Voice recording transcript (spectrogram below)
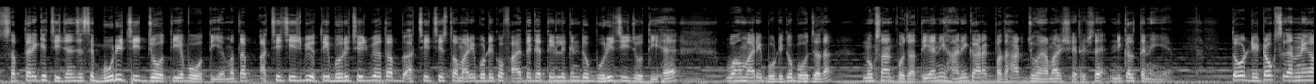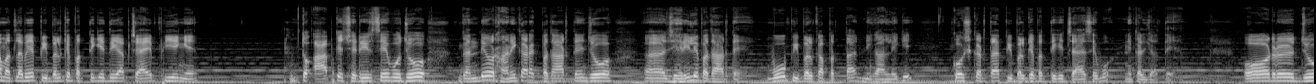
सब तरह की चीज़ें, जैसे बुरी चीज़ जो होती है, वो होती है। मतलब अच्छी चीज़ भी होती है, बुरी चीज़ भी होती है अच्छी चीज़ तो हमारी बॉडी को फ़ायदा करती है, लेकिन जो बुरी चीज़ होती है, वो हमारी बॉडी को बहुत ज़्यादा नुकसान पहुँचाती है। यानी हानिकारक पदार्थ जो है हमारे शरीर से निकलते नहीं है। तो डिटॉक्स करने का मतलब है पीपल के पत्ते की यदि आप चाय पियेंगे तो आपके शरीर से वो जो गंदे और हानिकारक पदार्थ हैं, जो जहरीले पदार्थ हैं, वो पीपल का पत्ता निकालने की कोशिश करता है। पीपल के पत्ते की चाय से वो निकल जाते हैं। और जो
